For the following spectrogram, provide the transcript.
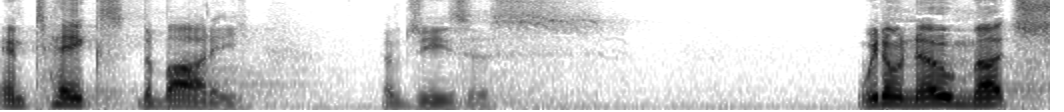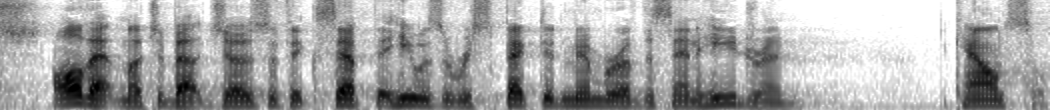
and takes the body of Jesus. We don't know much, all that much about Joseph, except that he was a respected member of the Sanhedrin, the council.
